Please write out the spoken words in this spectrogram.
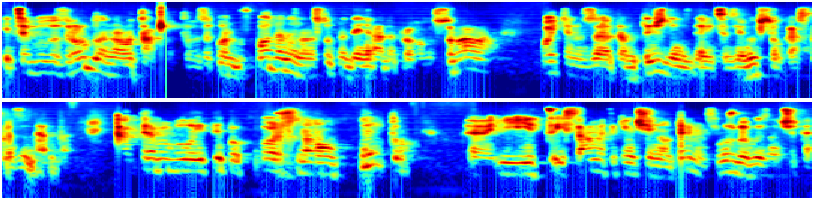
і це було зроблено отак. От закон був поданий на наступний день рада проголосувала. Потім за там тиждень здається з'явився указ президента. Так треба було йти по кожному пункту, е, і, і саме таким чином термін служби визначити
